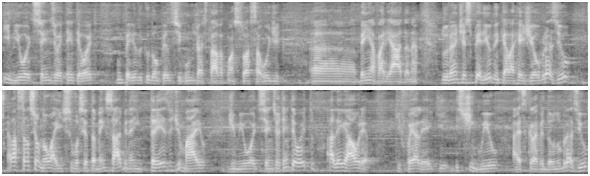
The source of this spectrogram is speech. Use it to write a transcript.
e 1888, um período que o Dom Pedro II já estava com a sua saúde uh, bem avariada. Né? Durante esse período em que ela regeu o Brasil, ela sancionou, aí isso você também sabe, né, em 13 de maio de 1888, a Lei Áurea, que foi a lei que extinguiu a escravidão no Brasil,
